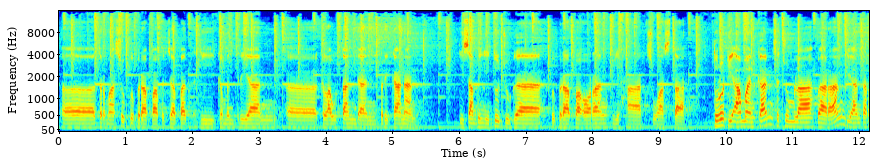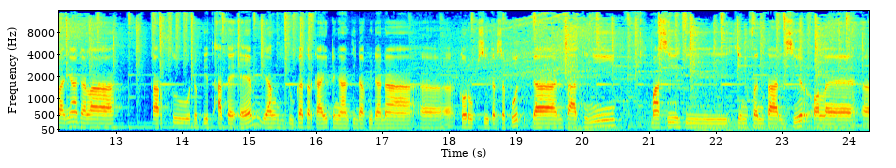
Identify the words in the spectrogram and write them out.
eh, termasuk beberapa pejabat di Kementerian eh, Kelautan dan Perikanan. Di samping itu juga beberapa orang pihak swasta. Turut diamankan sejumlah barang di antaranya adalah kartu debit ATM yang diduga terkait dengan tindak pidana e, korupsi tersebut dan saat ini masih diinventarisir oleh e,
